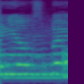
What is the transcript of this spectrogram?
Ellos ven.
